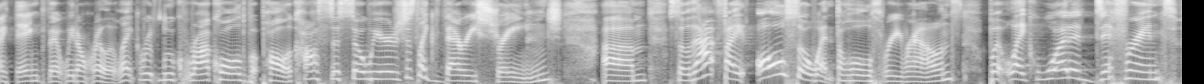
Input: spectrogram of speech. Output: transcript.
I think that we don't really like Luke Rockhold, but Paulo Costa's so weird. It's just like very strange. Um, so that fight also went the whole three rounds, but like, what a different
